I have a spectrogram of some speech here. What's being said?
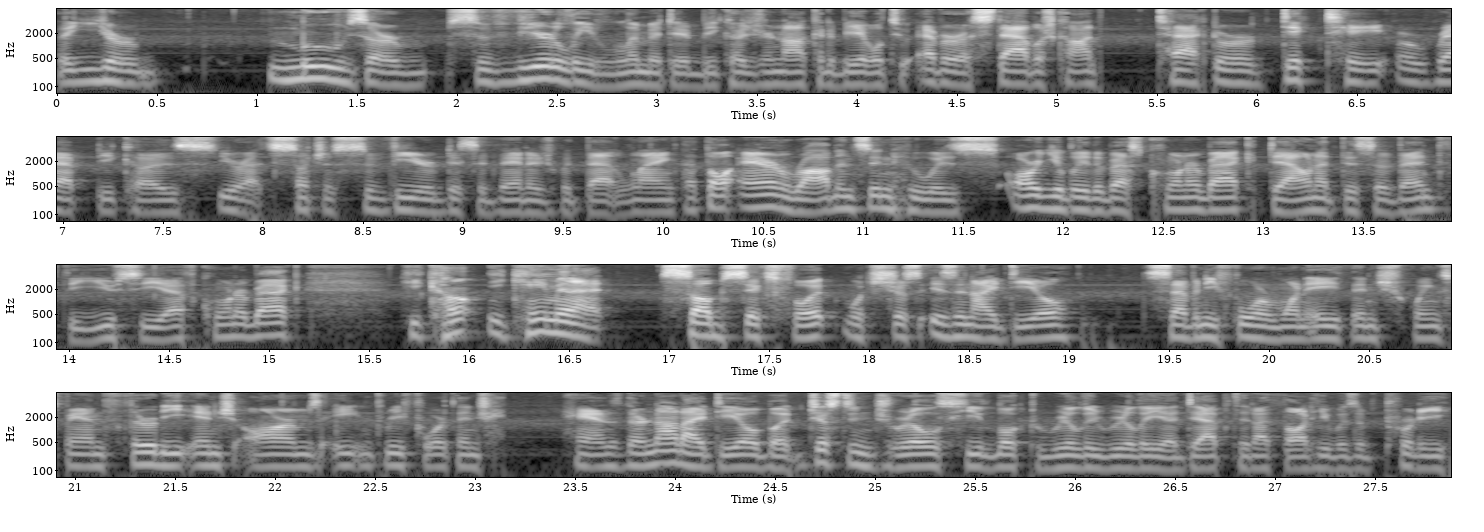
your moves are severely limited because you're not going to be able to ever establish contact or dictate a rep because you're at such a severe disadvantage with that length. I thought Aaron Robinson, who is arguably the best cornerback down at this event, the UCF cornerback, he com- he came in at sub six foot, which just isn't ideal. 74 and 1 8 inch wingspan, 30 inch arms, 8 and 3 4 inch hands. They're not ideal, but just in drills, he looked really, really adept, and I thought he was a pretty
